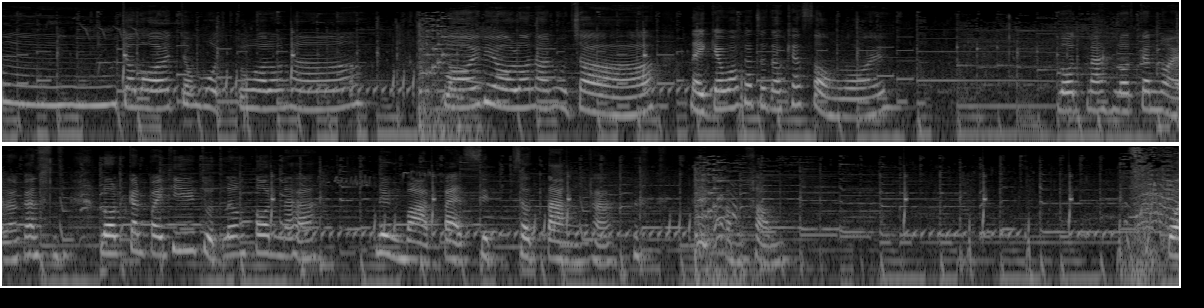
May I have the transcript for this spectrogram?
อืมจะร้อยจะหมดตัวแล้วนะ ร้อยเดียวแล้วนะหนูจ๋า แต่แกว่าก็จะเอาแค่สองร้อยลดมาลดกันหน่อยแล้วกัน ลดกันไปที่จุดเริ่มต้นนะคะหนึ่งบาทแปดสิบสตังค์ค่ะขำๆกลัว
